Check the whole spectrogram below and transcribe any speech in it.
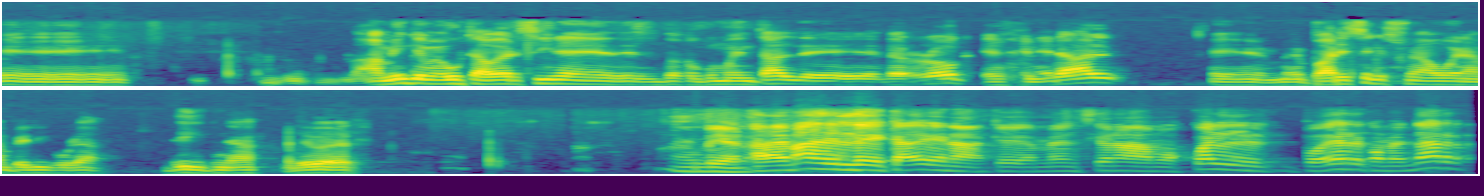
eh, a mí que me gusta ver cine documental de, de rock en general, eh, me parece que es una buena película, digna de ver. Bien, además del de cadena que mencionábamos, ¿cuál podés recomendar?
